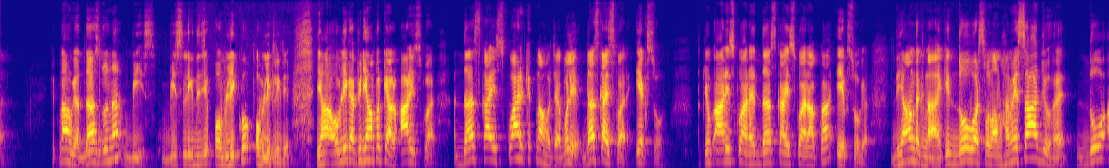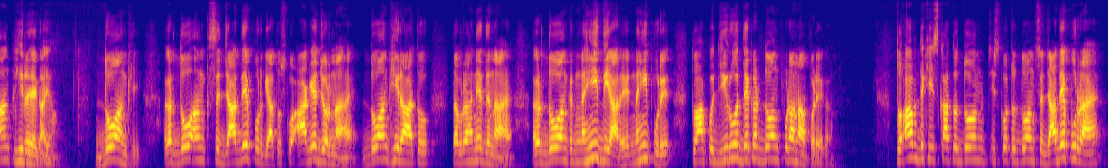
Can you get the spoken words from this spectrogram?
कितना हो गया? दस दुना बीस। बीस लिख दीजिए ओब्लिक को ओब्लिक लीजिए यहाँ ओब्लिक है, फिर यहाँ पर क्या आर स्क्वायर दस का स्क्वायर कितना हो जाए? बोलिए, दस का स्क्वायर एक सौ। तो क्योंकि आर स्क्वायर है? दस का स्क्वायर आपका एक सौ हो गया। ध्यान रखना है कि दो वर्ष वाला हमेशा जो है, दो अंक ही रहेगा यहाँ। दो अंक ही। अगर दो अंक से ज़्यादा पुर गया तो उसको आगे जोड़ना है। दो अंक ही रहा तो तब रहने देना है। अगर दो अंक नहीं दिया रहे, नहीं पूरे तो आपको ज़ीरो देकर दो अंक पुराना पड़ेगा। तो अब देखिए इसका तो दो अंक इसको तो दो अंक से ज़्यादा पुर रहा है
